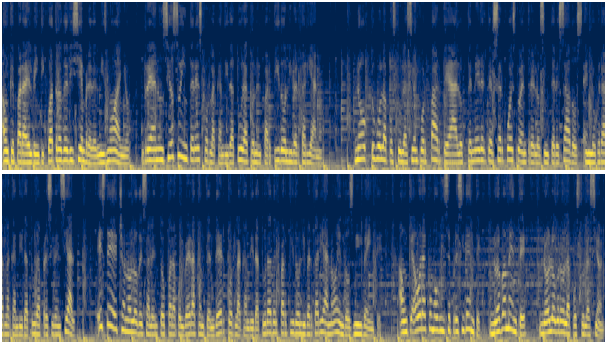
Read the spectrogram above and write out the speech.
aunque para el 24 de diciembre del mismo año reanunció su interés por la candidatura con el Partido Libertariano. No obtuvo la postulación por parte al obtener el tercer puesto entre los interesados en lograr la candidatura presidencial. Este hecho no lo desalentó para volver a contender por la candidatura del Partido Libertariano en 2020, aunque ahora como vicepresidente, nuevamente no logró la postulación.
